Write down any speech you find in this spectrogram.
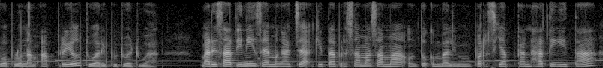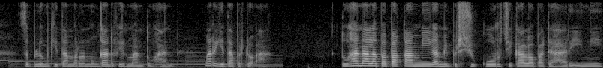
26 April 2022. Mari saat ini saya mengajak kita bersama-sama untuk kembali mempersiapkan hati kita sebelum kita merenungkan firman Tuhan. Mari kita berdoa. Tuhan Allah Bapa kami, kami bersyukur jikalau pada hari ini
